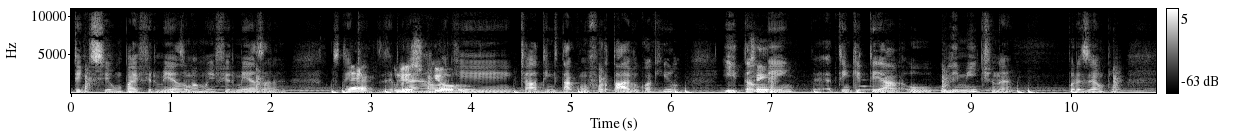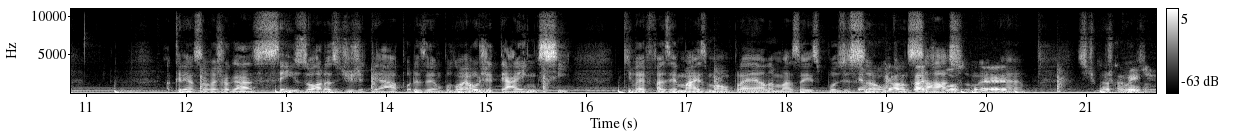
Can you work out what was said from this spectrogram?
Tem que ser um pai firmeza, uma mãe firmeza, né? Você tem é, que dizer pra ela que, eu... que, que, ela tem que estar confortável com aquilo. E também Sim. É, tem que ter a, o, o limite, né? Por exemplo, a criança vai jogar 6 horas de GTA, por exemplo, não é o GTA em si que vai fazer mais mal para ela, mas a exposição, o tá cansaço, tá né? É, tipo Exatamente.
